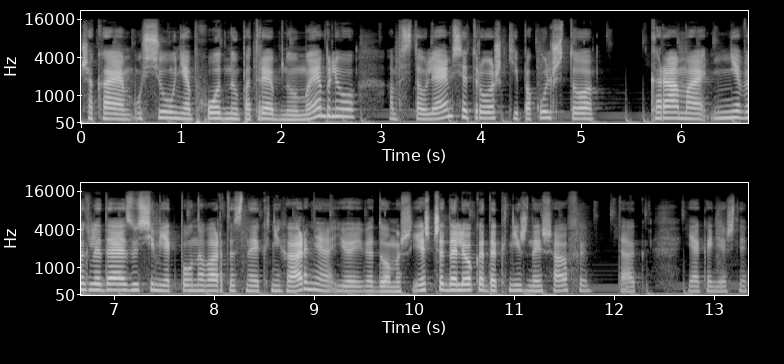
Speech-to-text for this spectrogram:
чакаем усю неабходную патрэбную мэблю абстаўляемся трошкі. Пакуль што у карама не выглядае зусім як паўнавартасная кнігарня ёй вядома ж яшчэ далёка да кніжнай шафы. Так я канешне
